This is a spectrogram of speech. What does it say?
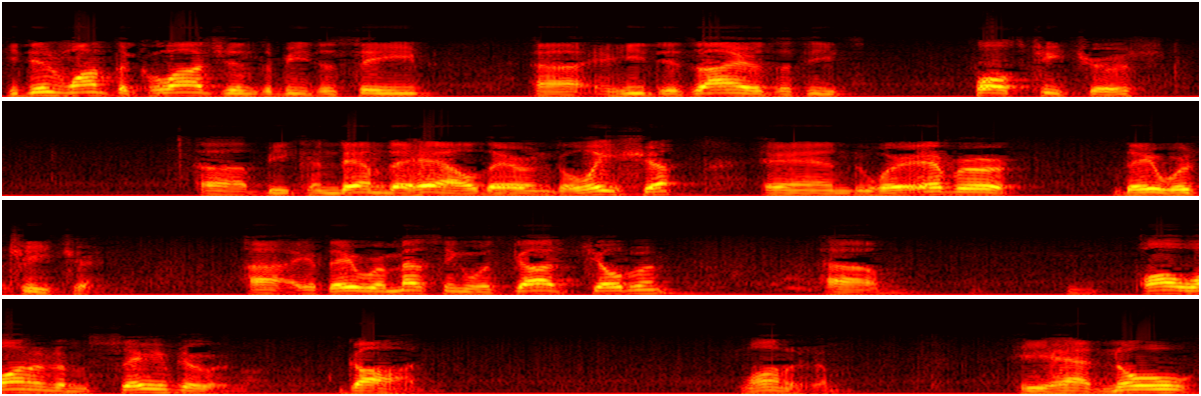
He didn't want the Colossians to be deceived. Uh, he desires that these false teachers uh, be condemned to hell there in Galatia and wherever they were teaching. Uh, if they were messing with God's children, um, Paul wanted them saved or gone. Wanted them. He had no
